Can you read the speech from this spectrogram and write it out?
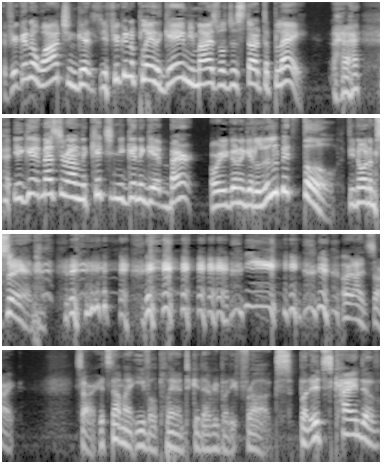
If you're gonna watch and get, if you're gonna play the game, you might as well just start to play. you get messed around in the kitchen, you're gonna get burnt or you're going to get a little bit full, if you know what I'm saying. uh, sorry. Sorry, it's not my evil plan to get everybody frogs, but it's kind of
